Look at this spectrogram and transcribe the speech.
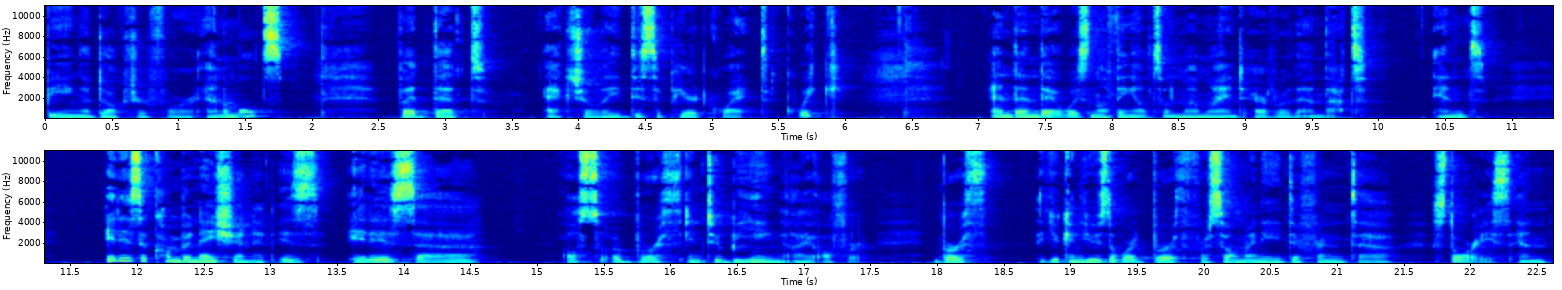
being a doctor for animals but that actually disappeared quite quick. And then there was nothing else on my mind ever than that and it is a combination. It is it is uh, also a birth into being. I offer birth. You can use the word birth for so many different uh, stories. And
